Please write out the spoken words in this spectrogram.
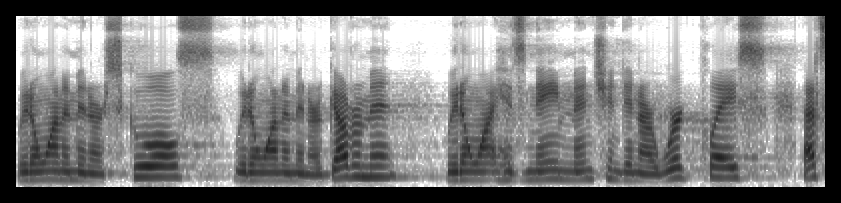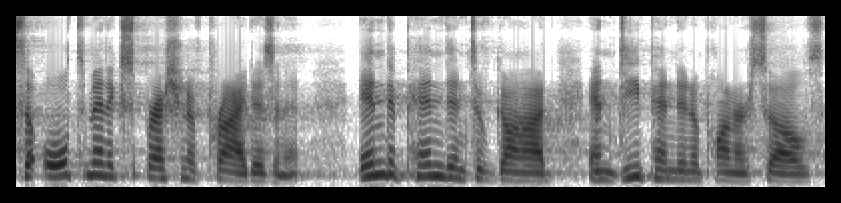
We don't want him in our schools. We don't want him in our government. We don't want his name mentioned in our workplace. That's the ultimate expression of pride, isn't it? Independent of God and dependent upon ourselves,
